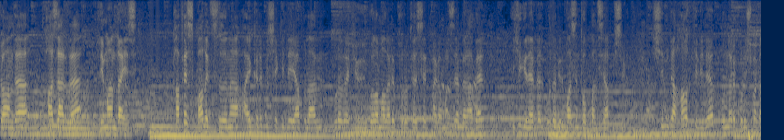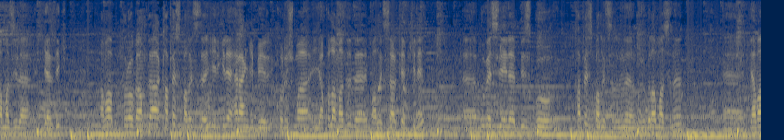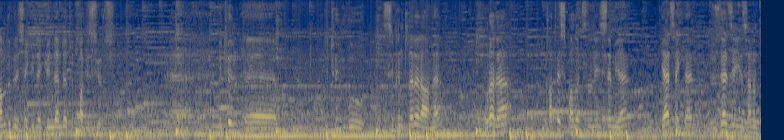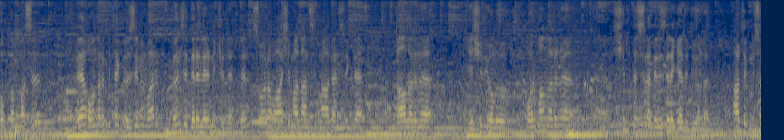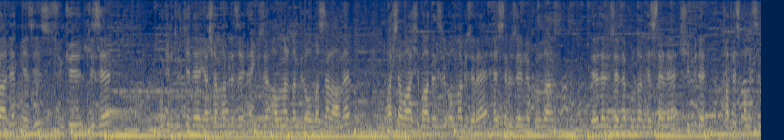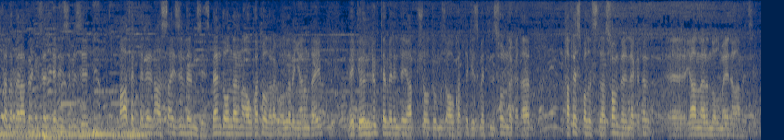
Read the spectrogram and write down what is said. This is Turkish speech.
Şu anda pazarda, limandayız. Kafes balıkçılığına aykırı bir şekilde yapılan buradaki uygulamaları protesto etmek amacıyla beraber iki gün evvel burada bir basın toplantısı yapmıştık. Şimdi Halk TV'de bunları konuşmak amacıyla geldik. Ama programda kafes balıkçılığı ilgili herhangi bir konuşma yapılamadı ve balıkçılar tepkili. Ee, bu vesileyle biz bu kafes balıkçılığını uygulamasını e, devamlı bir şekilde gündemde tutmak istiyoruz. Ee, bütün e, bütün bu sıkıntılara rağmen burada kafes balıkçılığını istemeyen gerçekten yüzlerce insanın toplanması ve onların bir tek özlemi var. Önce derelerini kirlettiler. Sonra vahşi maden- madencilikle dağlarını, yeşil yolu, ormanlarını e, şimdi de sıra denizlere geldi diyorlar. Artık müsaade etmeyeceğiz. Çünkü Rize bugün Türkiye'de yaşanılabilecek en güzel alanlardan biri olmasına rağmen başta vahşi madencilik olmak üzere HES'ler üzerine kurulan dereler üzerine kurulan HES'lerle şimdi de kafes balıkçılıklarla beraber güzel denizimizi mahvetmelerine asla izin vermeyeceğiz. Ben de onların avukatı olarak onların yanındayım ve gönüllülük temelinde yapmış olduğumuz avukatlık hizmetini sonuna kadar kafes balıkçılığa son verene kadar e, yanlarında olmaya devam edeceğiz.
